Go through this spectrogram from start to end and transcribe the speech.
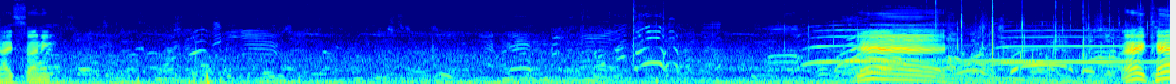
Nice, Sonny. Yeah! Hey, Kev!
